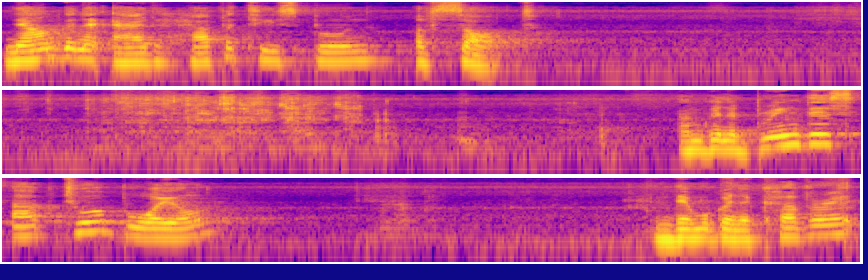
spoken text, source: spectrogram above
Now I'm going to add half a teaspoon of salt. I'm going to bring this up to a boil and then we're going to cover it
